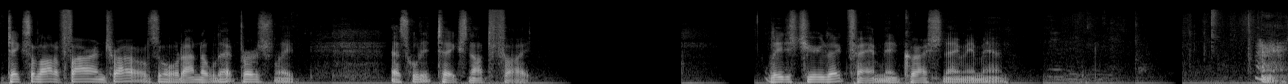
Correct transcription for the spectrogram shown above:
It takes a lot of fire and trials, Lord. I know that personally. That's what it takes not to fight. Lead us to your elect family. In Christ's name, amen. amen.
